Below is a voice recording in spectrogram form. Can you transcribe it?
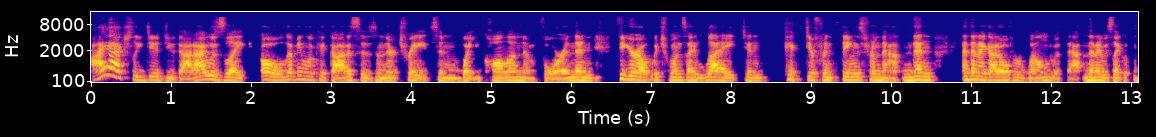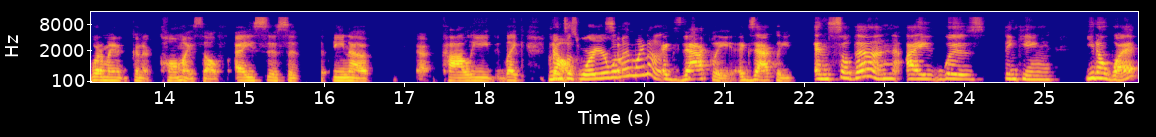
I actually did do that. I was like, oh, let me look at goddesses and their traits and what you call on them for, and then figure out which ones I liked and pick different things from that. And then and then I got overwhelmed with that. And then I was like, what am I going to call myself? Isis, Athena, uh, Kali, like Princess no. Warrior so, Woman? Why not? Exactly. Exactly. And so then I was thinking, you know what?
